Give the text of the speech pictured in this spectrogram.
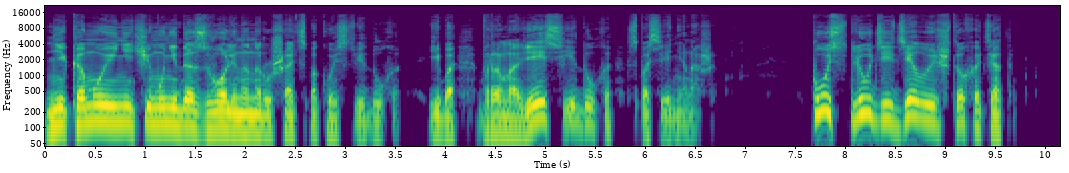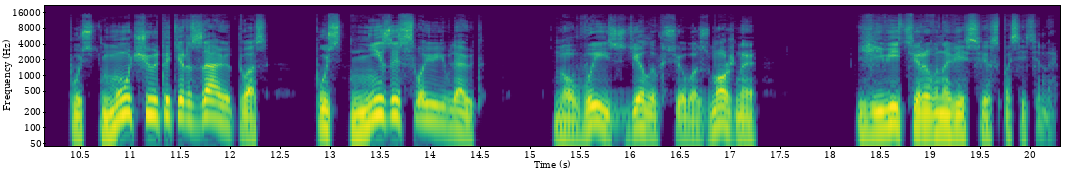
Никому и ничему не дозволено нарушать спокойствие духа, ибо в равновесии духа спасение наше. Пусть люди делают, что хотят. Пусть мучают и терзают вас, пусть низость свою являют. Но вы, сделав все возможное, явите равновесие спасительное.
